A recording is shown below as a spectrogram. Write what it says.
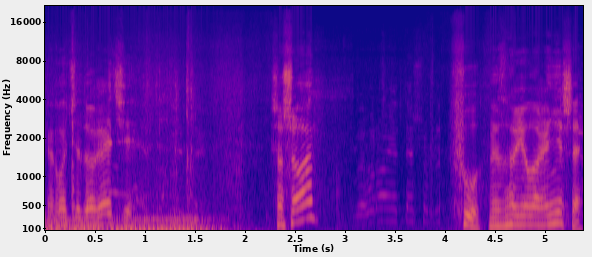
Коротше, до речі. Що що? Фу, не згоріло раніше.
